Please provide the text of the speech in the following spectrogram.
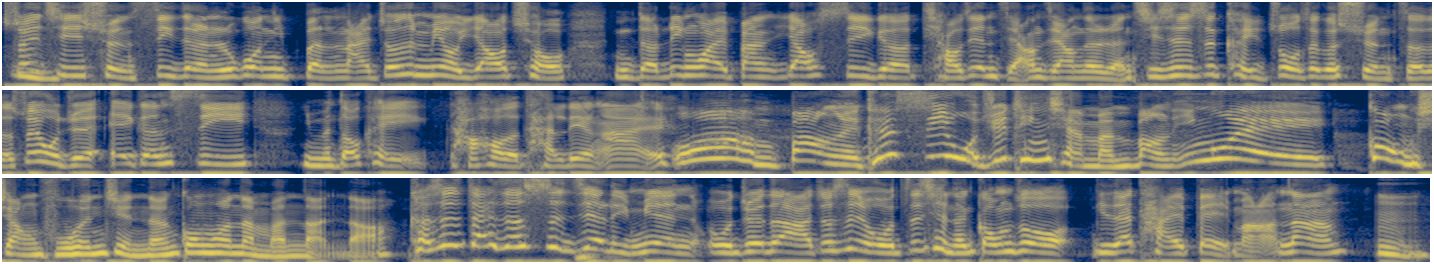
所以其实选 C 的人，如果你本来就是没有要求你的另外一半要是一个条件怎样怎样的人，其实是可以做这个选择的。所以我觉得 A 跟 C 你们。都可以好好的谈恋爱哇，很棒哎！可是 C 我觉得听起来蛮棒的，因为共享福很简单，共患难蛮难的。可是在这世界里面，我觉得啊，就是我之前的工作也在台北嘛，那嗯，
